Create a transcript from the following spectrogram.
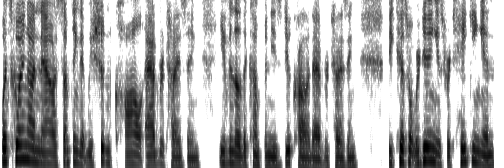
what's going on now is something that we shouldn't call advertising, even though the companies do call it advertising, because what we're doing is we're taking in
